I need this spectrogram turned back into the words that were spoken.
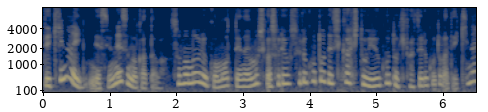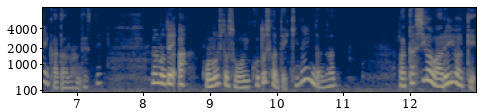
できないんですよねその方は。その能力を持ってないもしくはそれをすることでしか人を言うことを聞かせることができない方なんですね。なのであこの人そういうことしかできないんだな。私が悪いわけ。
